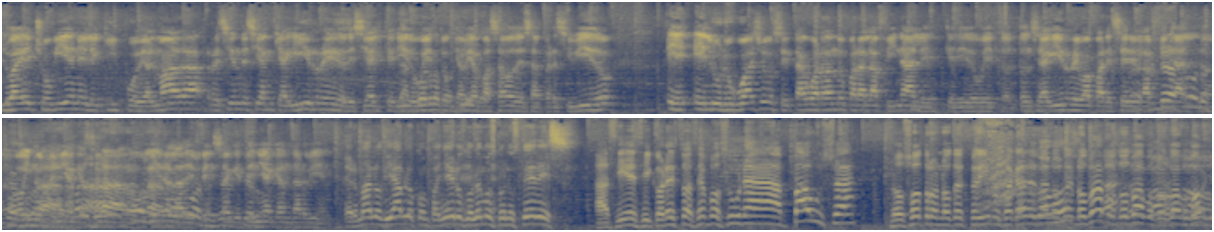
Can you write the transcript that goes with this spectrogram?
lo ha hecho bien el equipo de Almada. Recién decían que Aguirre, decía el querido Beto, que había pasado desapercibido. Eh, el uruguayo se está guardando para las finales, querido Beto. Entonces Aguirre va a aparecer en la final. Hoy no tenía que hacerlo, era la defensa que tenía que andar bien. Hermano Diablo, compañeros, volvemos con ustedes. Así es, y con esto hacemos una pausa. Nosotros nos despedimos acá desde nos, vamos, nos vamos, nos vamos, nos vamos, nos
